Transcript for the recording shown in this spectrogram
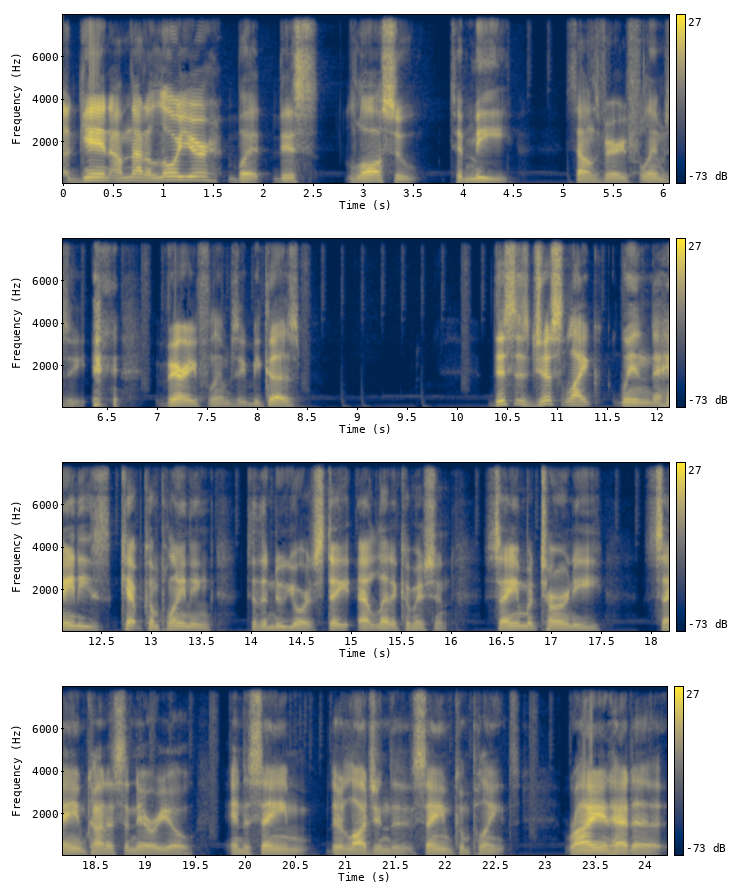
Again, I'm not a lawyer, but this lawsuit to me sounds very flimsy. very flimsy because this is just like when the Haneys kept complaining to the New York State Athletic Commission. Same attorney, same kind of scenario, and the same they're lodging the same complaints. Ryan had a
